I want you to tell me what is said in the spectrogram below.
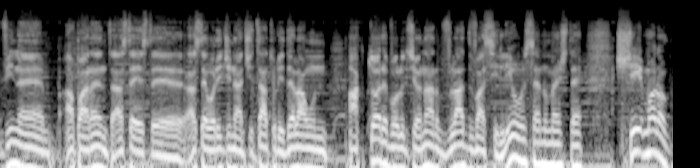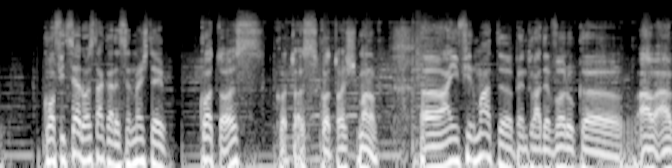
vine aparent Asta este, asta e originea citatului De la un actor revoluționar Vlad Vasiliu se numește. Și, mă rog, cu ofițerul ăsta care se numește Cotos Cotos, Cotos, mă rog uh, A infirmat uh, pentru adevărul că a, a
